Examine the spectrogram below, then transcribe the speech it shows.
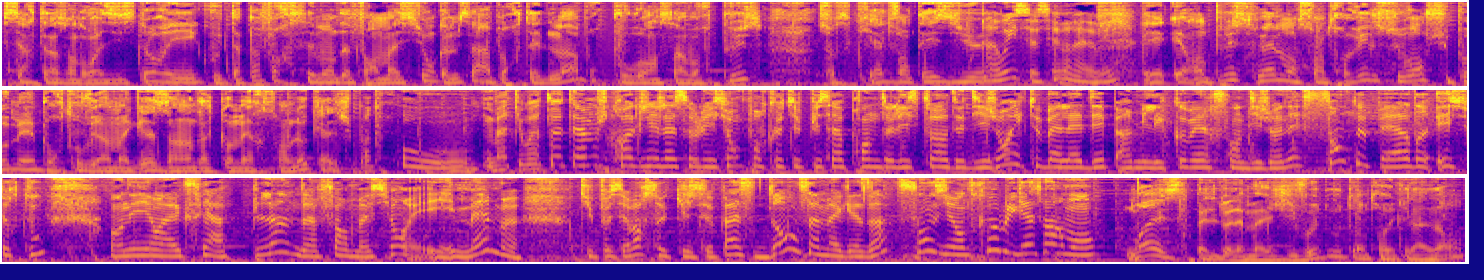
certains endroits historiques où t'as pas forcément d'informations comme ça à portée de main pour pouvoir en savoir plus sur ce qu'il y a devant tes yeux. Ah oui, ça c'est vrai, oui. Et, et en plus, même en centre-ville, souvent je suis paumé pour trouver un magasin, d'un commerçant local, je sais pas trop. Bah tu vois, toi, Tam, je crois que j'ai la solution pour que tu puisses apprendre de l'histoire de Dijon et te balader parmi les commerçants dijonnais sans te perdre et surtout en ayant accès à plein d'informations et même tu peux savoir ce qu'il se passe dans un magasin sans y entrer obligatoirement. Ouais, ça s'appelle de la magie vaudou ton truc là, non?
